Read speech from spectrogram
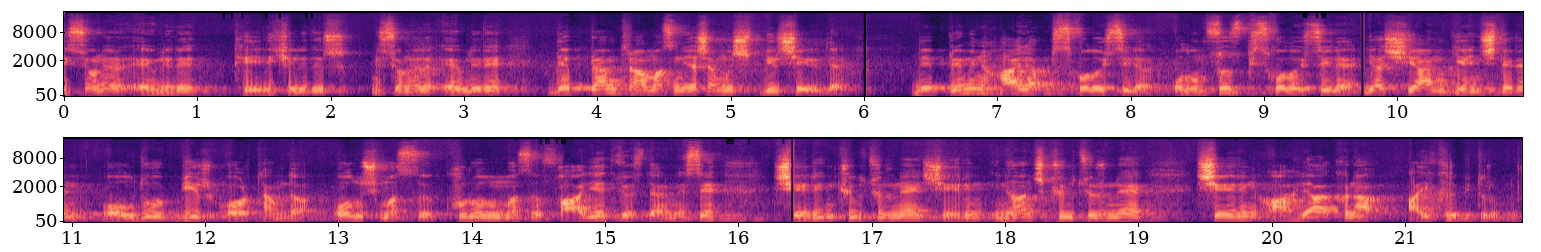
misyoner evleri tehlikelidir. Misyoner evleri deprem travmasını yaşamış bir şehirde depremin hala psikolojisiyle, olumsuz psikolojisiyle yaşayan gençlerin olduğu bir ortamda oluşması, kurulması, faaliyet göstermesi şehrin kültürüne, şehrin inanç kültürüne, şehrin ahlakına aykırı bir durumdur.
